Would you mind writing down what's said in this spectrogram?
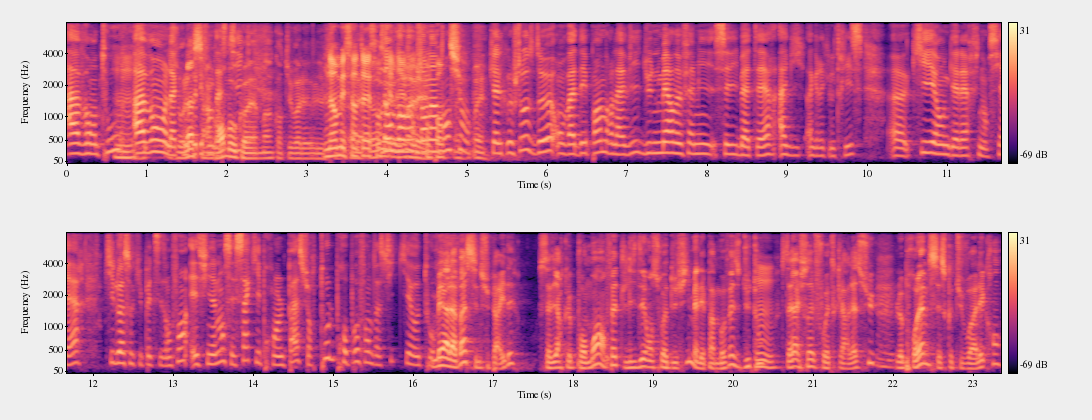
avant tout, Mhm. avant la Zola, c'est un grand mot quand même, hein, quand tu vois le. le Non, mais c'est intéressant ce dans, dans- l'intention, ouais. quelque chose de, on va dépeindre la vie d'une mère de famille célibataire, agri- agricultrice, euh, qui est en galère financière, qui doit s'occuper de ses enfants, et finalement c'est ça qui prend le pas sur tout le propos fantastique qu'il y a autour. Mais à la base, c'est une super idée. C'est-à-dire que pour moi, en fait, l'idée en soi du film, elle est pas mauvaise du tout. Mm. C'est-à-dire qu'il faut être clair là-dessus. Le problème, c'est ce que tu vois à l'écran.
